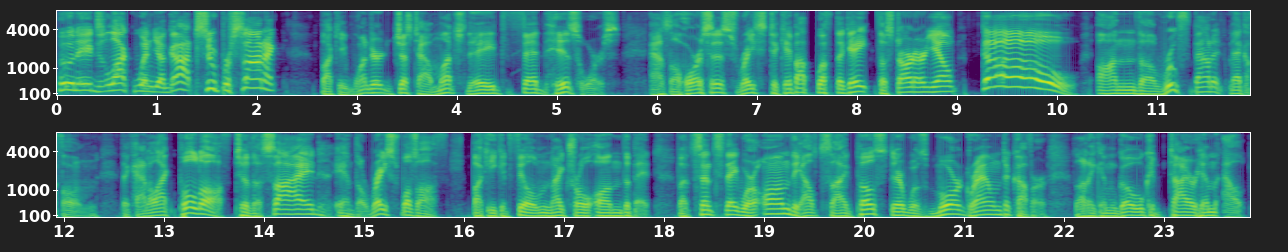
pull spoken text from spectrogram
Who needs luck when you got supersonic? Bucky wondered just how much they'd fed his horse. As the horses raced to keep up with the gate, the starter yelled, Go! on the roof mounted megaphone. The Cadillac pulled off to the side and the race was off. Bucky could feel Nitro on the bit, but since they were on the outside post, there was more ground to cover. Letting him go could tire him out.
